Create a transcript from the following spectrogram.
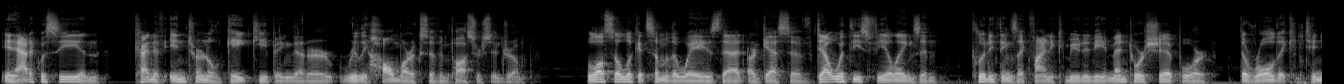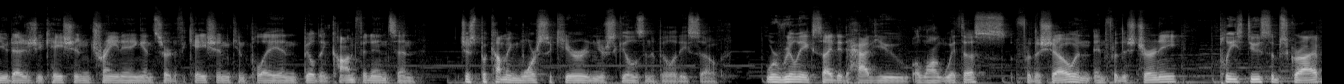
inadequacy and kind of internal gatekeeping that are really hallmarks of imposter syndrome. We'll also look at some of the ways that our guests have dealt with these feelings, and including things like finding community and mentorship, or the role that continued education, training, and certification can play in building confidence and just becoming more secure in your skills and abilities. So, we're really excited to have you along with us for the show and, and for this journey. Please do subscribe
